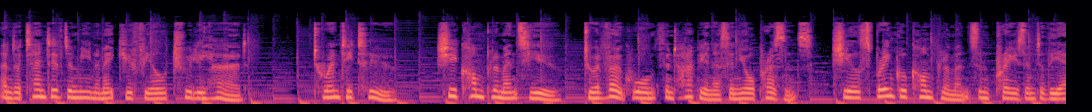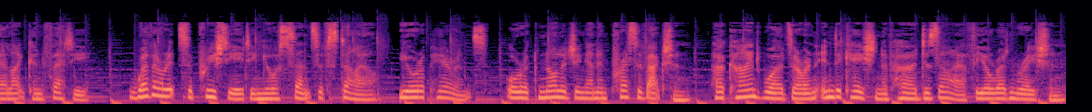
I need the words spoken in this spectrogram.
and attentive demeanor make you feel truly heard. 22. She compliments you. To evoke warmth and happiness in your presence, she'll sprinkle compliments and praise into the air like confetti. Whether it's appreciating your sense of style, your appearance, or acknowledging an impressive action, her kind words are an indication of her desire for your admiration.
